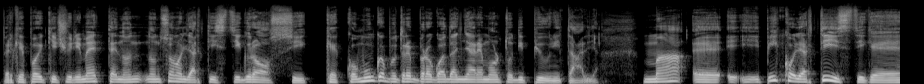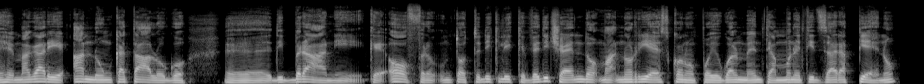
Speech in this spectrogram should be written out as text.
perché poi chi ci rimette non, non sono gli artisti grossi che comunque potrebbero guadagnare molto di più in Italia ma eh, i, piccoli artisti che magari hanno un catalogo eh, di brani che offre un tot di click e via dicendo, ma non riescono poi ugualmente a monetizzare appieno.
